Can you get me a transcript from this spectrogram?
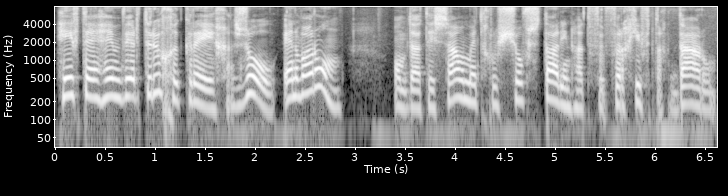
heeft hij hem weer teruggekregen. Zo. En waarom? Omdat hij samen met Khrushchev Stalin had vergiftigd. Daarom.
